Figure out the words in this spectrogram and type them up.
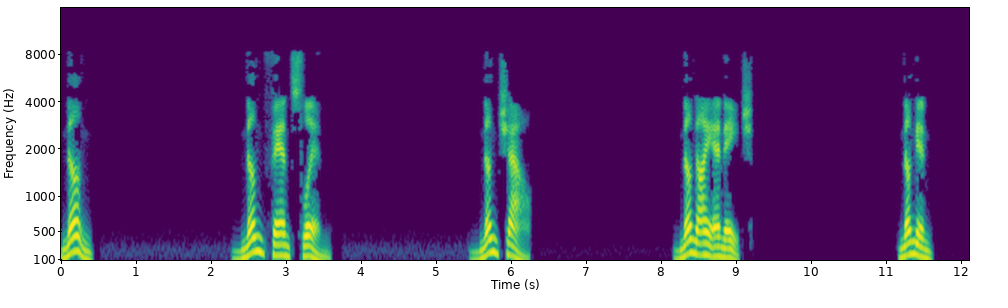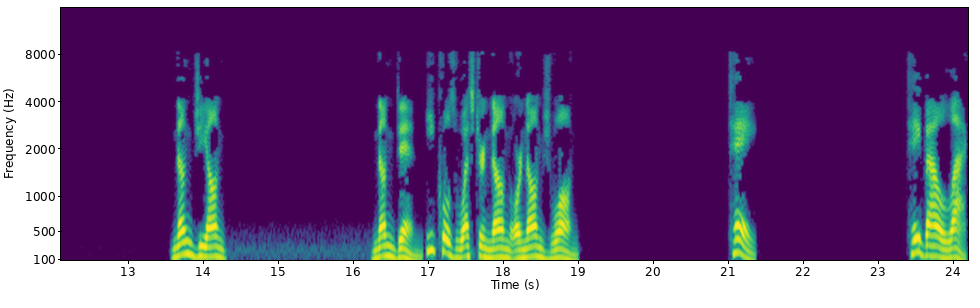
Nung Nung Fan Slin Nung Chao. Nung Inh Nungin Nung Jiang. Nung Din equals Western Nung or Nong Zhuang. Tay Tay Bao Lak.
